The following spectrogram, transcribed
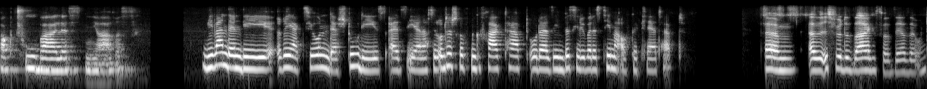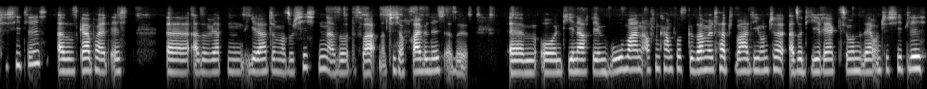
Oktober letzten Jahres. Wie waren denn die Reaktionen der Studis, als ihr nach den Unterschriften gefragt habt oder sie ein bisschen über das Thema aufgeklärt habt? Ähm, also ich würde sagen, es war sehr, sehr unterschiedlich. Also es gab halt echt, äh, also wir hatten, jeder hatte immer so Schichten, also das war natürlich auch freiwillig, also ähm, und je nachdem, wo man auf dem Campus gesammelt hat, war die unter, also die Reaktion sehr unterschiedlich.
